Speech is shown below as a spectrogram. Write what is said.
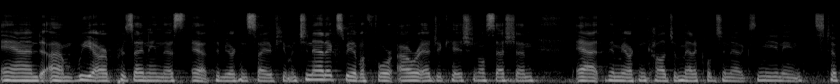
And um, we are presenting this at the American Society of Human Genetics. We have a four-hour educational session at the American College of Medical Genetics meeting, to,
